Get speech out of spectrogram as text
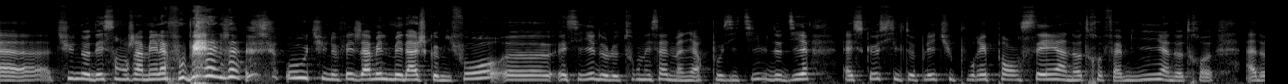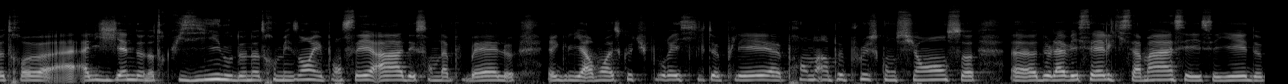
euh, tu ne descends jamais la poubelle ou tu ne fais jamais le ménage comme il faut, euh, essayer de le tourner ça de manière positive, de dire est-ce que s'il te plaît tu pourrais penser à notre famille, à notre à notre à, l'hygiène de notre cuisine ou de notre maison et penser à descendre la poubelle régulièrement? Est-ce que tu pourrais s'il te plaît prendre un peu plus conscience euh, de la vaisselle qui s'amasse et essayer de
